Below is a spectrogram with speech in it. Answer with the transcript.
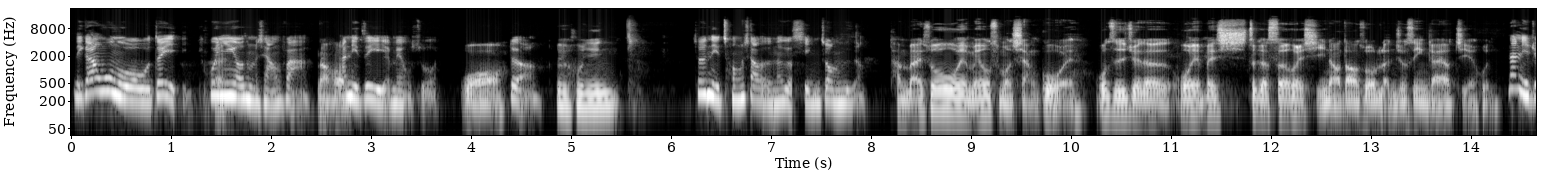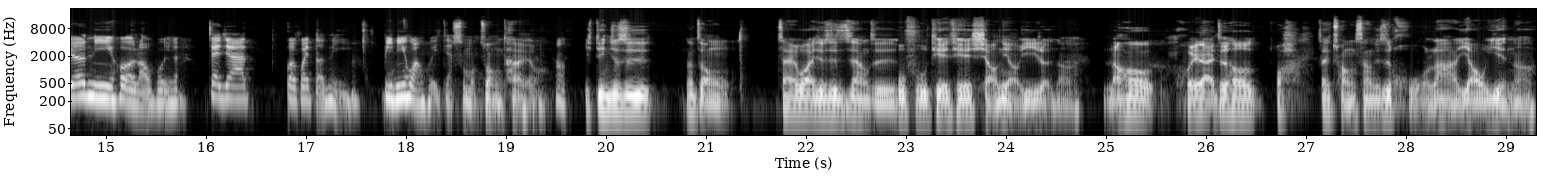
你刚刚问我我对婚姻有什么想法，然后那、啊、你自己也没有说。我对啊，对婚姻，就是你从小的那个形状是这样。坦白说，我也没有什么想过，哎，我只是觉得我也被这个社会洗脑到说，人就是应该要结婚。那你觉得你以后的老婆应该在家乖乖等你，比你晚回家？什么状态哦？嗯，一定就是那种在外就是这样子服服帖帖小鸟依人啊，然后回来之后哇，在床上就是火辣妖艳啊，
